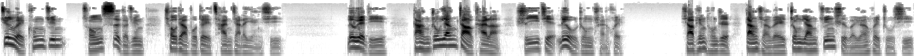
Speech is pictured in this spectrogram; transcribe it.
军委空军从四个军抽调部队参加了演习。六月底，党中央召开了十一届六中全会，小平同志当选为中央军事委员会主席，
